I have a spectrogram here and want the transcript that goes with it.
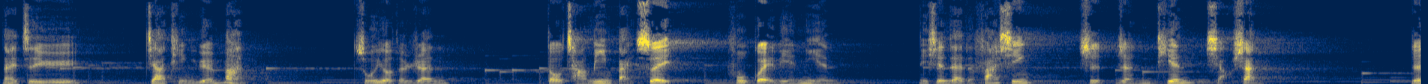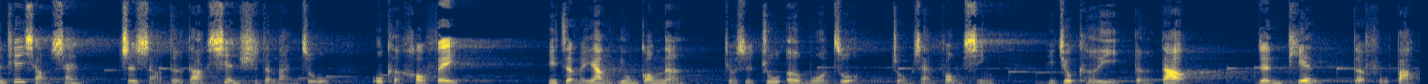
乃至于家庭圆满，所有的人。都长命百岁，富贵连年。你现在的发心是人天小善，人天小善至少得到现世的满足，无可厚非。你怎么样用功呢？就是诸恶莫作，众善奉行，你就可以得到人天的福报。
